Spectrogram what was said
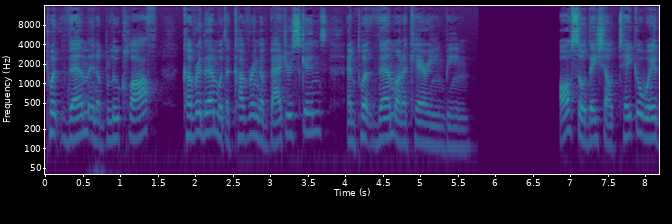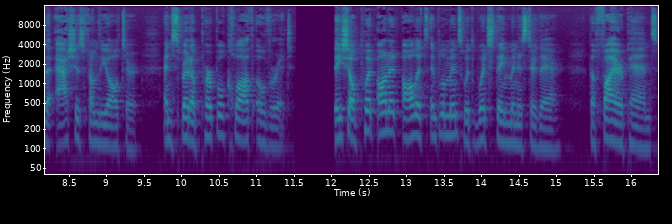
put them in a blue cloth, cover them with a covering of badger skins, and put them on a carrying beam. Also they shall take away the ashes from the altar, and spread a purple cloth over it. They shall put on it all its implements with which they minister there the fire pans,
